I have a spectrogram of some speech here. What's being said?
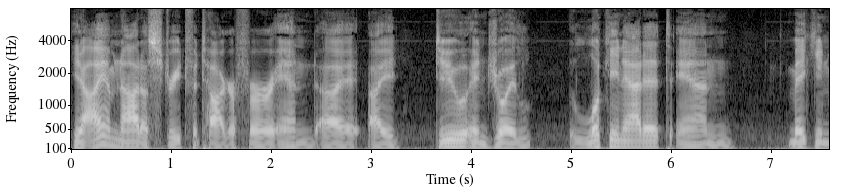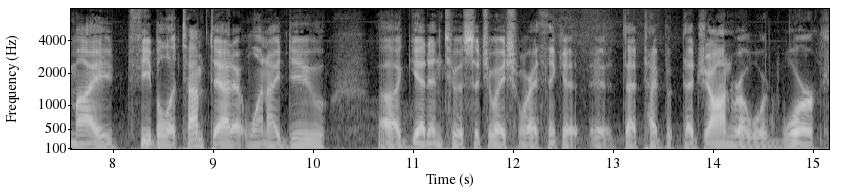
You know, I am not a street photographer, and I I do enjoy looking at it and making my feeble attempt at it when I do uh, get into a situation where I think it, it, that type of that genre would work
